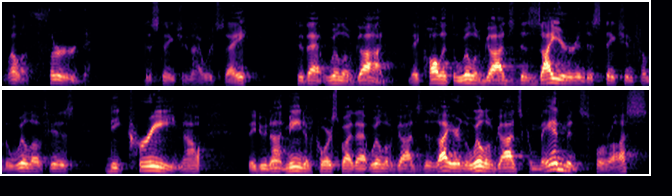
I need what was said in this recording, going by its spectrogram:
well, a third distinction, I would say, to that will of God. They call it the will of God's desire in distinction from the will of His decree. Now, they do not mean, of course, by that will of God's desire, the will of God's commandments for us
